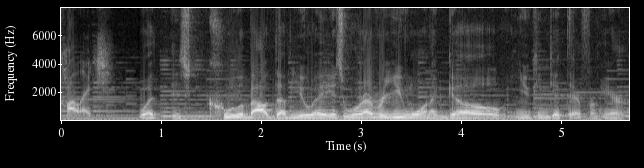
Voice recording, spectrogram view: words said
college. What is cool about WA is wherever you want to go, you can get there from here.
